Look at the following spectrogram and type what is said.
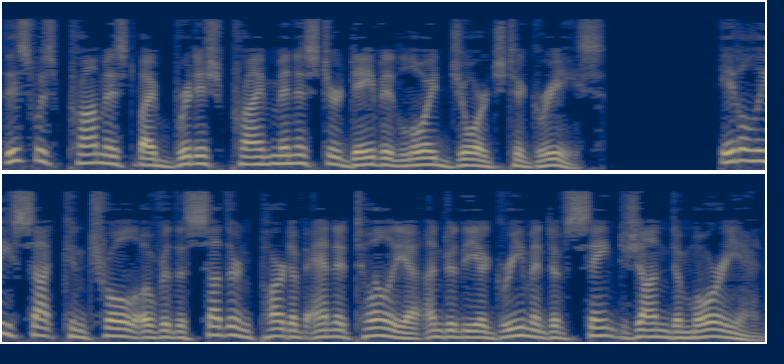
This was promised by British Prime Minister David Lloyd George to Greece. Italy sought control over the southern part of Anatolia under the Agreement of Saint-Jean de Maurienne.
